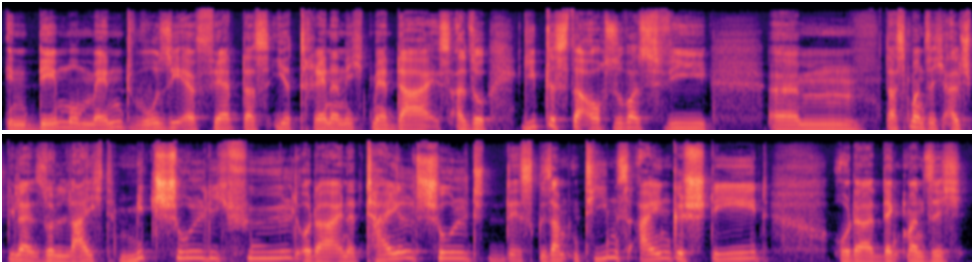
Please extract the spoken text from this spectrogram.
in dem Moment, wo sie erfährt, dass ihr Trainer nicht mehr da ist. Also gibt es da auch sowas wie, ähm, dass man sich als Spieler so leicht mitschuldig fühlt oder eine Teilschuld des gesamten Teams eingesteht? Oder denkt man sich,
